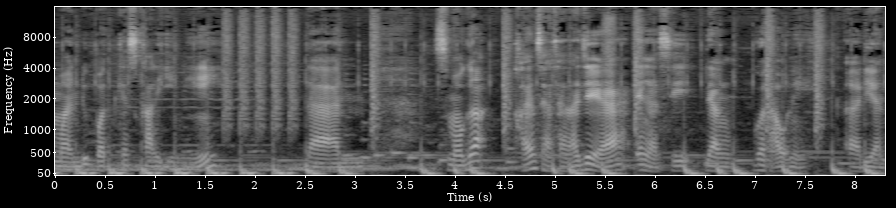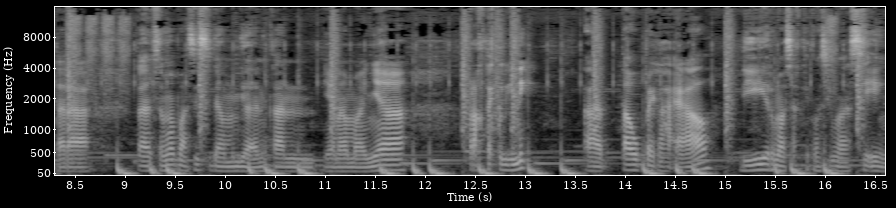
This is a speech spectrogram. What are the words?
memandu podcast kali ini Dan semoga kalian sehat-sehat aja ya Ya gak sih? Yang gue tahu nih uh, Di antara kalian semua pasti sedang menjalankan yang namanya praktek klinik atau PKL di rumah sakit masing-masing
